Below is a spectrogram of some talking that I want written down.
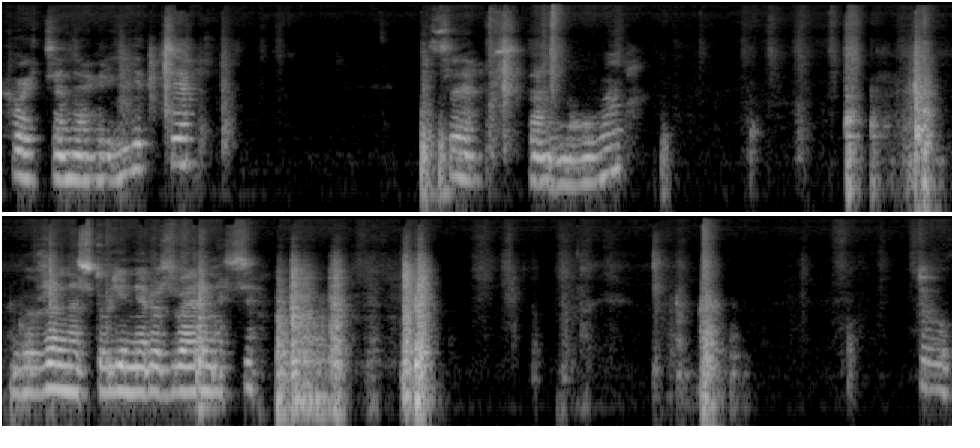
хай це нагріється. Це встановимо. Бо вже на столі не розвернеться. Так.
